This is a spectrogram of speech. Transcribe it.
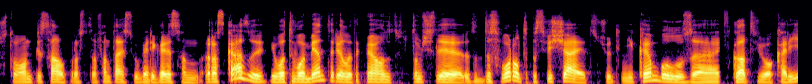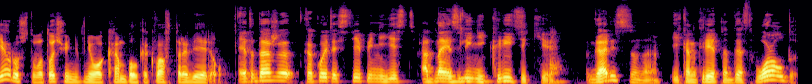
что он писал просто фантастику Гарри Гаррисон рассказы, и вот его менторил, и так понимаю, он в том числе этот Deathworld посвящает чуть ли не Кэмпбеллу за вклад в его карьеру, что вот очень в него Кэмпбелл как в автора верил. Это даже в какой-то степени есть одна из линий критики Гаррисона, и конкретно Death World,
